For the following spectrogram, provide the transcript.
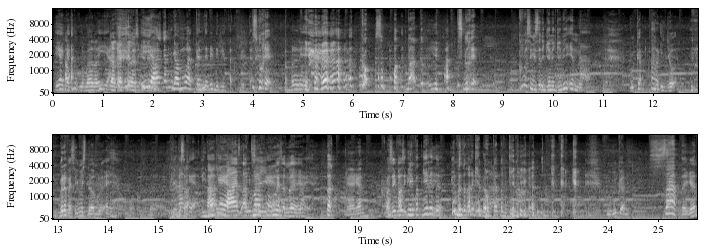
Iya kan? Amplop lebaran iya. yang kecil yang segini. Iya kan nggak muat kan jadi dilipat duitnya. Terus gue kayak tebel nih kok sepet banget? Iya. Terus gue kayak kok masih bisa digini-giniin? Tuh Ah, buka tar ijo gue udah pesimis dong gue eh ya Lima serak- kayak, lima ah, kayak, lima seratus lima ribu kayak. ya? Ya. Tek ya kan? Masih masih kelipet gini tuh. Kan bentukannya kayak dompet tuh begini kan. Gue buka nih sat ya kan?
